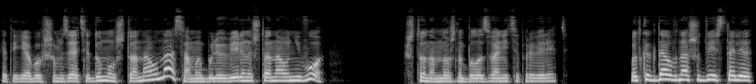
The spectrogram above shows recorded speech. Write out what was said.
это я о бывшем зяте, думал, что она у нас, а мы были уверены, что она у него. Что нам нужно было звонить и проверять? Вот когда в нашу дверь стали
